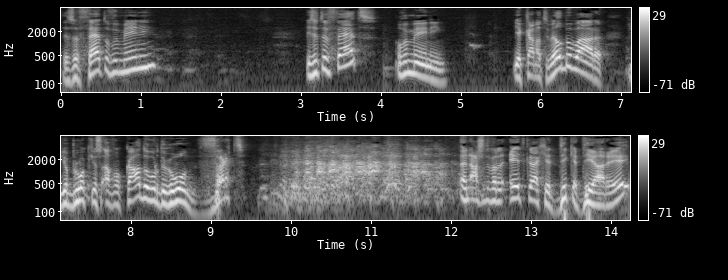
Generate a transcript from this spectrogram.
Dat is een feit of een mening? Is het een feit of een mening? Je kan het wel bewaren. Je blokjes avocado worden gewoon vert. en als je ervan eet, krijg je dikke diarree.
